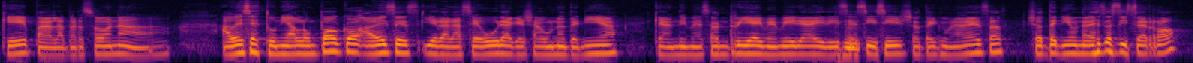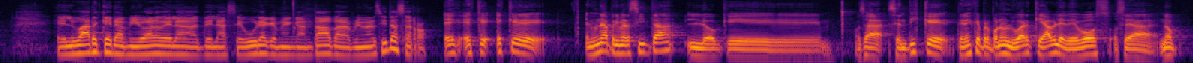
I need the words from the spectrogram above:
qué para la persona, a veces tunearlo un poco, a veces ir a la segura que ya uno tenía, que Andy me sonríe y me mira y dice, sí, sí, yo tengo una de esas. Yo tenía una de esas y cerró. El bar que era mi bar de la, de la segura que me encantaba para la primera cita cerró. Es, es que, es que en una primera cita lo que... O sea, sentís que tenés que proponer un lugar que hable de vos. O sea, no...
